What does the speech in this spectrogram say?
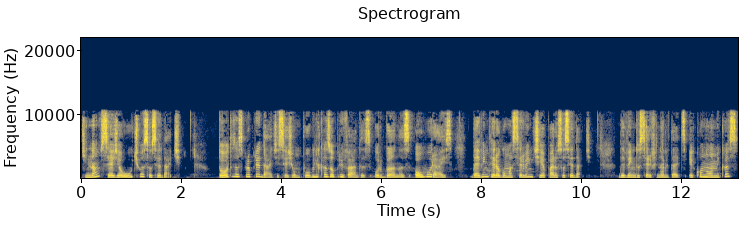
que não seja útil à sociedade. Todas as propriedades, sejam públicas ou privadas, urbanas ou rurais, devem ter alguma serventia para a sociedade, devendo ser finalidades econômicas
